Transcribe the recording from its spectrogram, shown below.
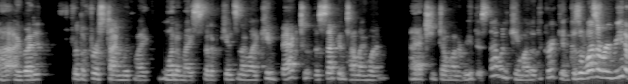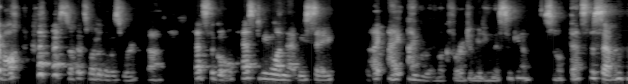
uh, I read it for the first time with my one of my set of kids, and I, when I came back to it the second time, I went, I actually don't want to read this. That one came out of the curriculum because it wasn't rereadable. so that's one of those where uh, that's the goal. It has to be one that we say, I, I, I really look forward to reading this again. So that's the seven.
